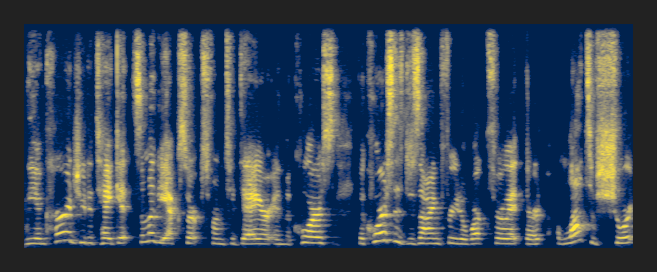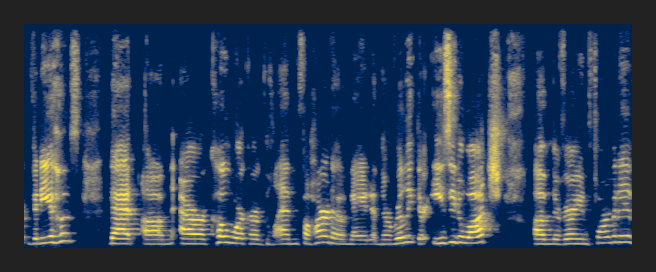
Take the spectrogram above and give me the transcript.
We encourage you to take it. Some of the excerpts from today are in the course. The course is designed for you to work through it. There are lots of short videos that um, our co-worker Glenn Fajardo made, and they're really, they're easy to watch. Um, they're very informative.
